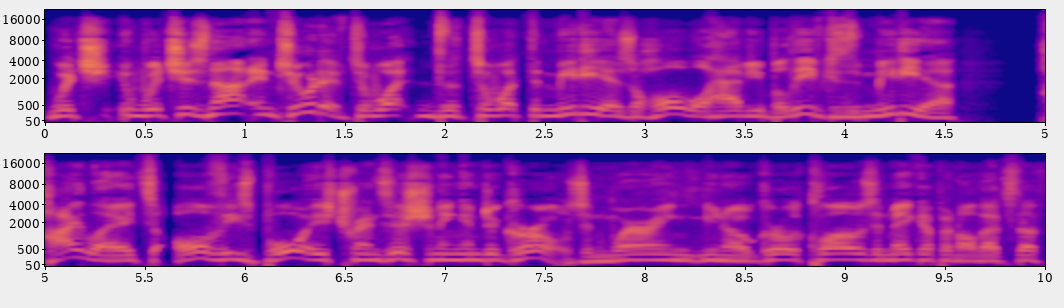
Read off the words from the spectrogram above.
Which which is not intuitive to what the, to what the media as a whole will have you believe because the media highlights all of these boys transitioning into girls and wearing, you know, girl clothes and makeup and all that stuff.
